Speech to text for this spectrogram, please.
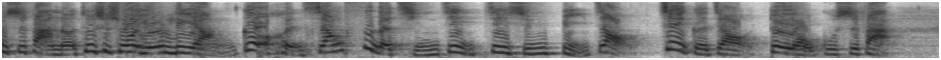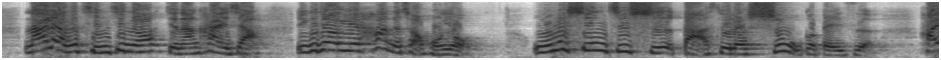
故事法呢？就是说有两个很相似的情境进行比较，这个叫对偶故事法。哪两个情境呢？简单看一下，一个叫约翰的小朋友，无心之失打碎了十五个杯子；还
